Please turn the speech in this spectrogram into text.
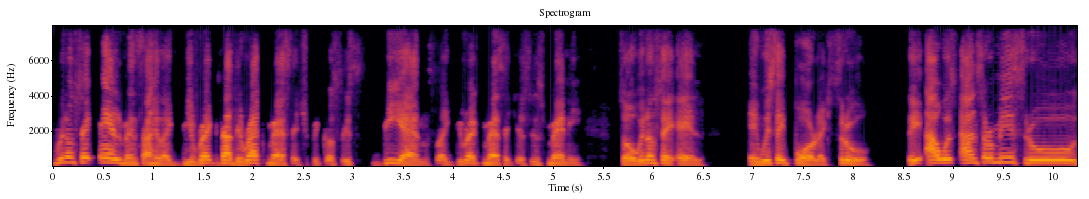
we don't say el mensaje like direct, that direct message because it's DMs, like direct messages, it's many. So we don't say el and we say por, like through. They always answer me through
